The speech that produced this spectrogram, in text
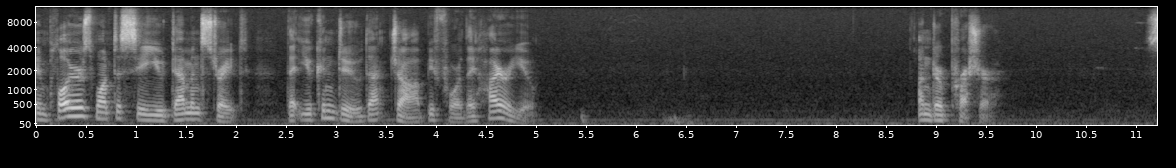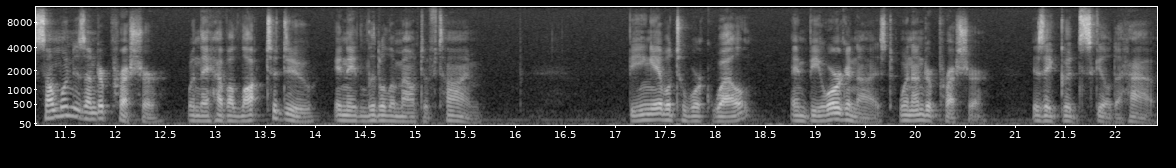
Employers want to see you demonstrate that you can do that job before they hire you. Under pressure. Someone is under pressure when they have a lot to do in a little amount of time. Being able to work well and be organized when under pressure is a good skill to have.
